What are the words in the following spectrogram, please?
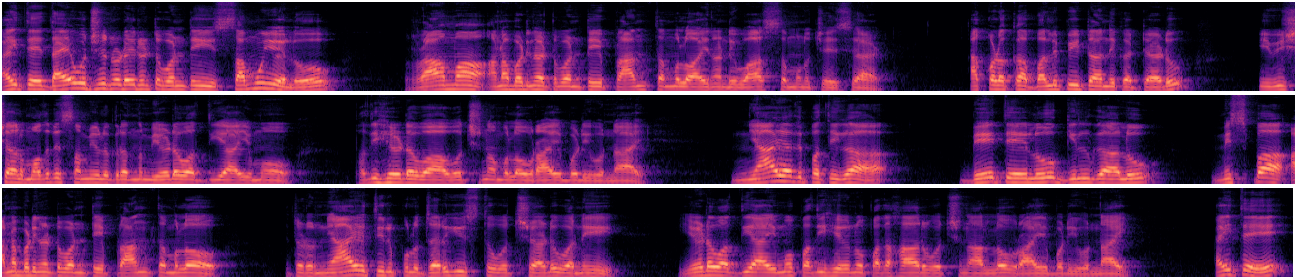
అయితే దైవజనుడైనటువంటి సమూయలు రామ అనబడినటువంటి ప్రాంతంలో ఆయన నివాసమును చేశాడు. అక్కడ ఒక బలిపీఠాన్ని కట్టాడు. ఈ విషయాలు మొదటి సమయుల గ్రంథం ఏడవ అధ్యాయము పదిహేడవ వచనములో వ్రాయబడి ఉన్నాయి. న్యాయాధిపతిగా బేతేలు గిల్గాలు మిస్పా అనబడినటువంటి ప్రాంతంలో ఇతడు న్యాయ తీర్పులు జరిగిస్తూ వచ్చాడు అని ఏడవ అధ్యాయము పదిహేను పదహారు వచనాల్లో వ్రాయబడి ఉన్నాయి. అయితే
